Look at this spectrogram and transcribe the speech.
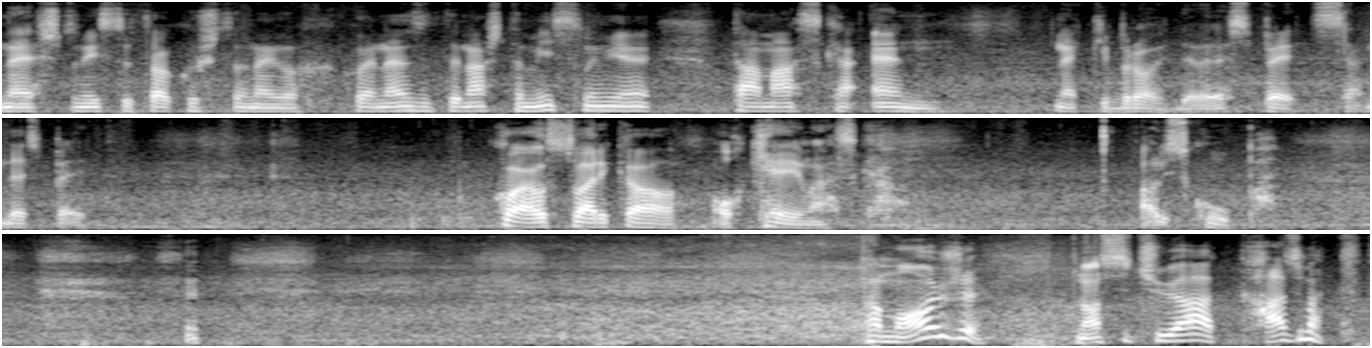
nešto, niste u toku što, nego koje ne znate na šta mislim je ta maska N, neki broj, 95, 75. Koja je u stvari kao ok maska, ali skupa. Pa može, nosit ću ja hazmat,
